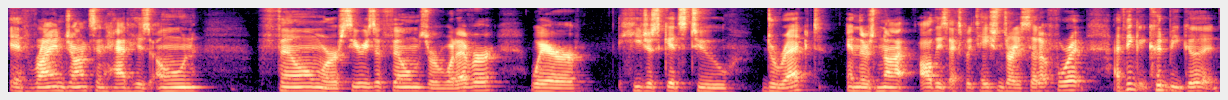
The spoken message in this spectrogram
if Rian Johnson had his own film or series of films or whatever where he just gets to direct and there's not all these expectations already set up for it, I think it could be good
